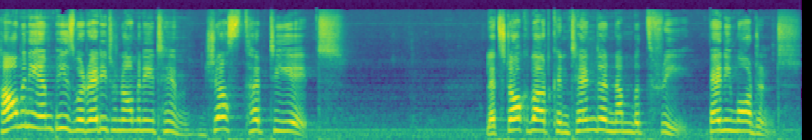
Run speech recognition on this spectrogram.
How many MPs were ready to nominate him? Just 38. Let's talk about contender number three, Penny Mordaunt.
